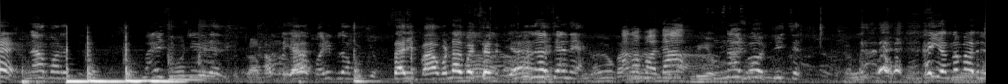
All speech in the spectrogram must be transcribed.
ஏய். என்ன பண்றது? வயசு முட்டி கிடையாது. அப்படியா? படிப்பு தான் முக்கியம். சரிப்பா ஒன்னாவது போய் சேர்ந்துட்டியா? ஒன்னாவது சேர்ந்தேன். அங்க பார்த்தா முன்னாடி போய் டீச்சர் ஏய், எந்த மாதிரி?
